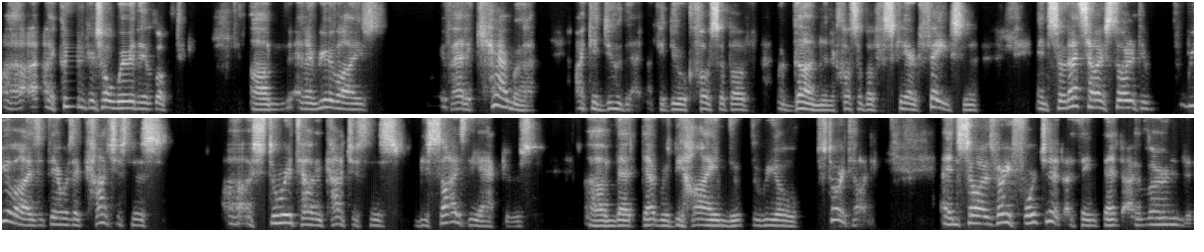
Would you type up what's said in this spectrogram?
uh, I couldn't control where they looked. Um, and I realized if I had a camera, I could do that. I could do a close up of a gun and a close up of a scared face. And, and so that's how I started to realize that there was a consciousness, uh, a storytelling consciousness besides the actors um, that, that was behind the, the real storytelling. And so I was very fortunate, I think, that I learned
